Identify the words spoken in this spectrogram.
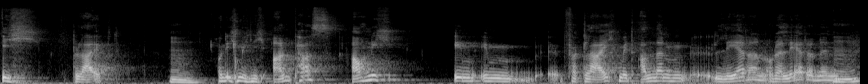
ich bleibt mhm. und ich mich nicht anpasse, auch nicht im, im Vergleich mit anderen Lehrern oder Lehrerinnen, mhm.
